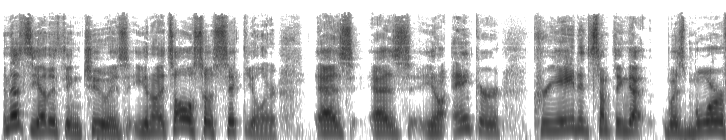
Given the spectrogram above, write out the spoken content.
And that's the other thing too is you know it's all so secular as as you know Anchor created something that was more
